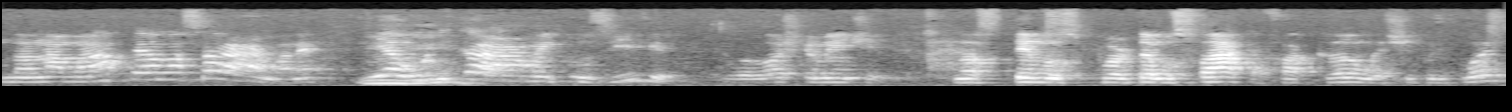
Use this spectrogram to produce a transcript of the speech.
na, na mata, é a nossa arma, né? E uhum. a única arma, inclusive, logicamente, nós temos, portamos faca, facão, esse tipo de coisa,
